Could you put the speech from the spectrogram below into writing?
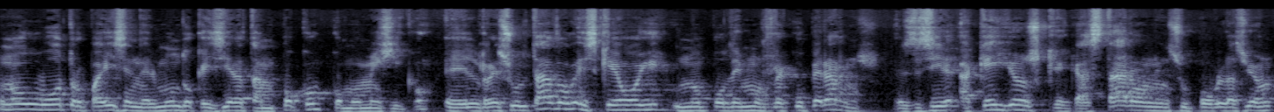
no hubo otro país en el mundo que hiciera tan poco como México. El resultado es que hoy no podemos recuperarnos, es decir, aquellos que gastaron en su población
